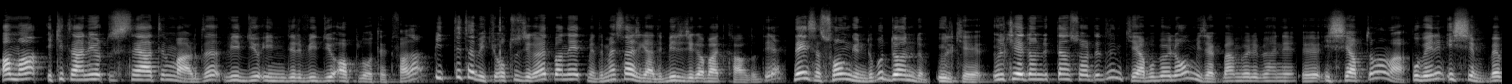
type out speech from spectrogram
Ama iki tane yurt dışı seyahatim vardı. Video indir, video upload et falan. Bitti tabii ki 30 GB bana yetmedi. Mesaj geldi 1 GB kaldı diye. Neyse son gündü bu döndüm ülkeye. Ülkeye döndükten sonra dedim ki ya bu böyle olmayacak. Ben böyle bir hani e, iş yaptım ama bu benim işim ve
